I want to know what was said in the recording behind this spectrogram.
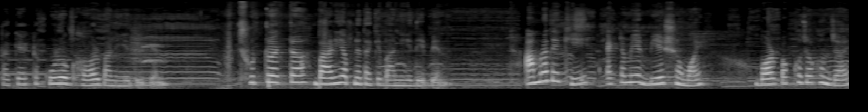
তাকে একটা পুরো ঘর বানিয়ে দিবেন। ছোট্ট একটা বাড়ি আপনি তাকে বানিয়ে দিবেন। আমরা দেখি একটা মেয়ের বিয়ের সময় বরপক্ষ যখন যায়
